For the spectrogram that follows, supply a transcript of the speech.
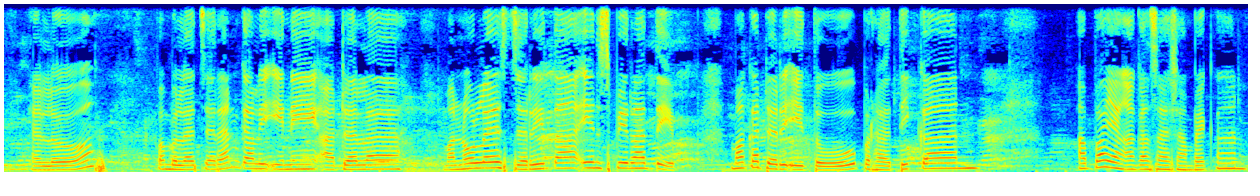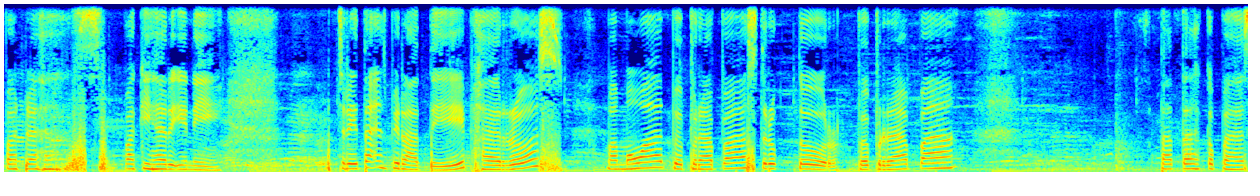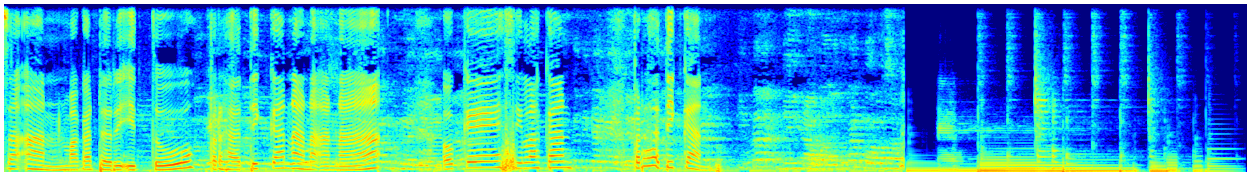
Halo, pembelajaran kali ini adalah menulis cerita inspiratif. Maka dari itu, perhatikan apa yang akan saya sampaikan pada pagi hari ini. Cerita inspiratif harus memuat beberapa struktur, beberapa tata kebahasaan. Maka dari itu, perhatikan anak-anak Oke, silahkan perhatikan.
